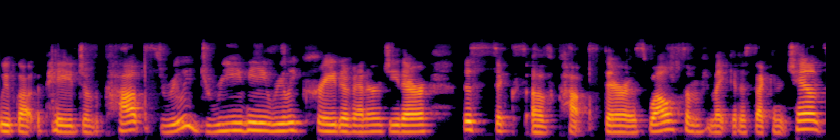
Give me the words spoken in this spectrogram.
We've got the Page of Cups, really dreamy, really creative energy there. The Six of Cups there as well. Some of you might get a second chance.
